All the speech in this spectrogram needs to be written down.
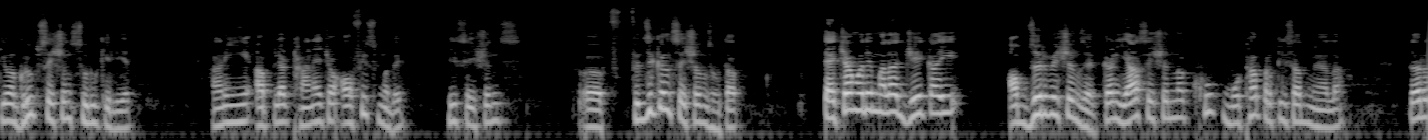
किंवा ग्रुप सेशन्स सुरू केली आहेत. आणि आपल्या ठाण्याच्या ऑफिसमध्ये ही सेशन्स फिजिकल सेशन्स होतात. त्याच्यामध्ये मला जे काही ऑब्झर्वेशन्स आहेत कारण या सेशनला खूप मोठा प्रतिसाद मिळाला तर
